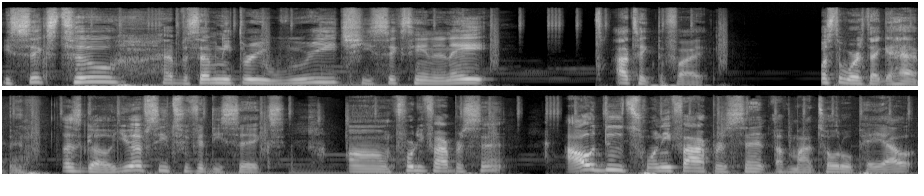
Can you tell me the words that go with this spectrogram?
He's 6'2, have a 73 reach. He's 16 and 8. I'll take the fight. What's the worst that could happen? Let's go. UFC 256. Um, 45%. I'll do 25% of my total payout.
